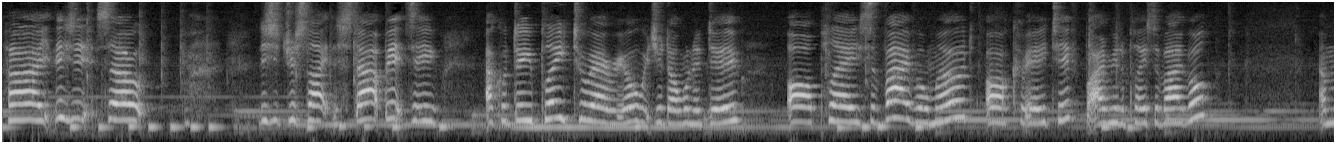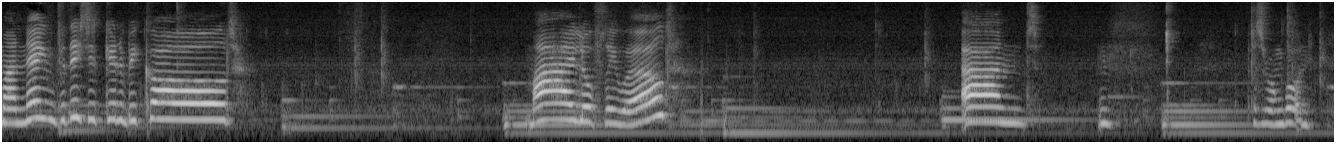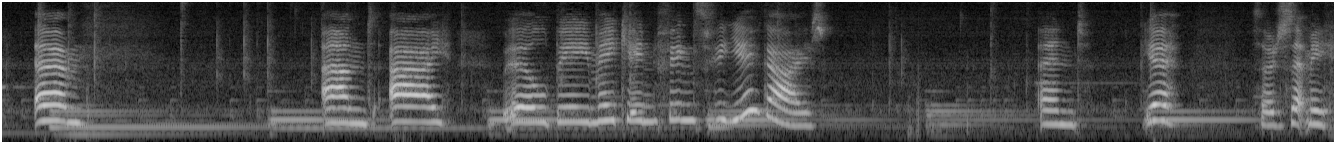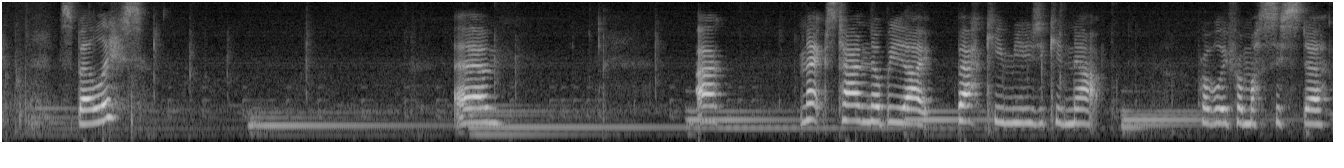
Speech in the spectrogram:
Hi, this is so. This is just like the start bit. So I could do play tutorial, which I don't want to do, or play survival mode or creative, but I'm going to play survival. And my name for this is going to be called My Lovely World. And press the wrong button. Um, and I will be making things for you guys. And yeah, so just let me spell this. Um, I, next time there'll be like backing music in that, probably from my sister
